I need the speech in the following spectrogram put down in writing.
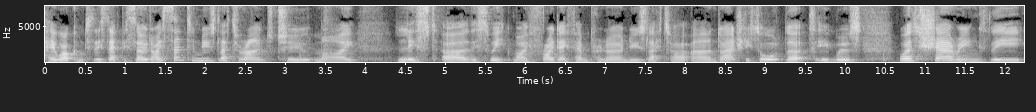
Hey, welcome to this episode. I sent a newsletter out to my list uh, this week, my Friday Fempreneur newsletter, and I actually thought that it was worth sharing the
